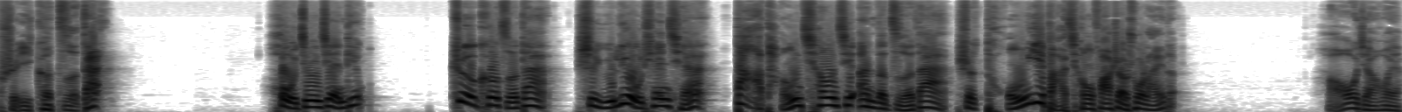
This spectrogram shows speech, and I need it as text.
是一颗子弹。后经鉴定，这颗子弹是与六天前大唐枪击案的子弹是同一把枪发射出来的。好家伙呀！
